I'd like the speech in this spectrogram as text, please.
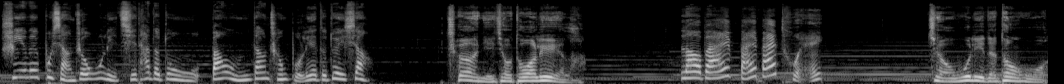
是因为不想这屋里其他的动物把我们当成捕猎的对象。这你就多虑了。”老白摆摆腿：“这屋里的动物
